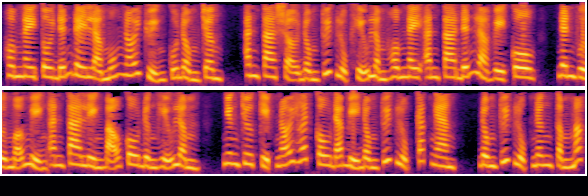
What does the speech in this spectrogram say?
hôm nay tôi đến đây là muốn nói chuyện của đồng chân, anh ta sợ đồng tuyết lục hiểu lầm hôm nay anh ta đến là vì cô nên vừa mở miệng anh ta liền bảo cô đừng hiểu lầm, nhưng chưa kịp nói hết câu đã bị đồng tuyết lục cắt ngang, đồng tuyết lục nâng tầm mắt,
